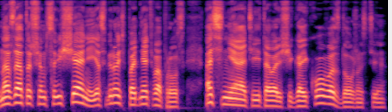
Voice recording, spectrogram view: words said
На завтрашнем совещании я собираюсь поднять вопрос о снятии товарища Гайкова с должности.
